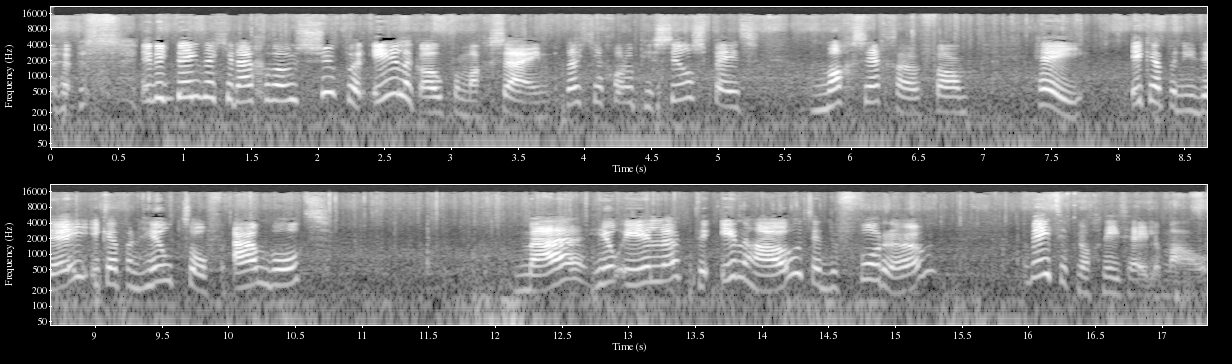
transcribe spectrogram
en ik denk dat je daar gewoon super eerlijk over mag zijn. Dat je gewoon op je salespage mag zeggen van... hey, ik heb een idee. Ik heb een heel tof aanbod. Maar heel eerlijk, de inhoud en de vorm weet ik nog niet helemaal.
